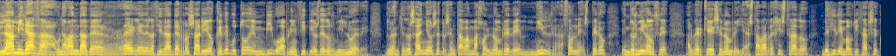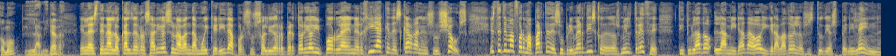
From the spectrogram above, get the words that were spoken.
Mirada, una banda de reggae de la ciudad de Rosario que debutó en vivo a principios de 2009. Durante dos años se presentaban bajo el nombre de Mil Razones, pero en 2011, al ver que ese nombre ya estaba registrado, deciden bautizarse como La Mirada. En la escena local de Rosario es una banda muy querida por su sólido repertorio y por la energía que descargan en sus shows. Este tema forma parte de su primer disco de 2013, titulado La Mirada Hoy, grabado en los estudios Penny Lane.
